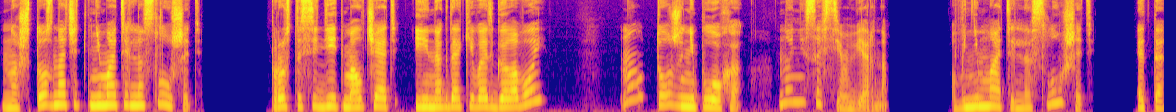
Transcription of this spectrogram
Но что значит внимательно слушать? Просто сидеть, молчать и иногда кивать головой? Ну, тоже неплохо, но не совсем верно. Внимательно слушать — это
